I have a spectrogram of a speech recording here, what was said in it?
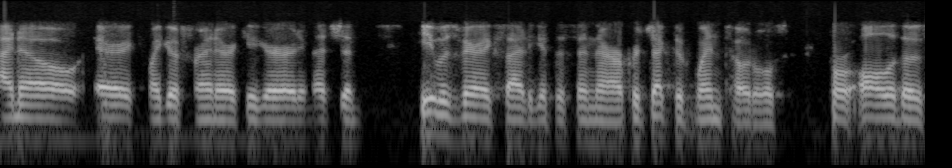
I know Eric, my good friend Eric Eager, already mentioned he was very excited to get this in there. Our projected win totals for all of those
